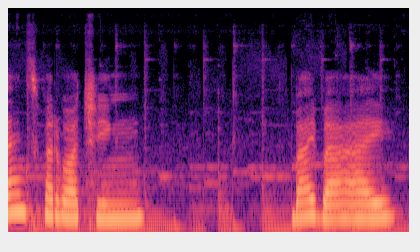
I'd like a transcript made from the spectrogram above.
Thanks for watching. Bye-bye!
